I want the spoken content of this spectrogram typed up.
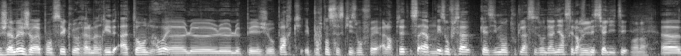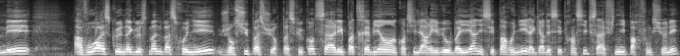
Jamais j'aurais pensé que le Real Madrid attende Ah ouais. euh, le, le- le PSG au parc, et pourtant c'est ce qu'ils ont fait. Alors peut-être, ça, après Mhm. ils ont fait ça quasiment toute la saison dernière, c'est leur Oui. spécialité. Voilà. Euh, mais à voir, est-ce que Nagelsmann va se renier J'en suis pas sûr, parce que quand ça allait pas très bien, quand il est arrivé au Bayern, il s'est pas renié, il a gardé ses principes, ça a fini par fonctionner.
